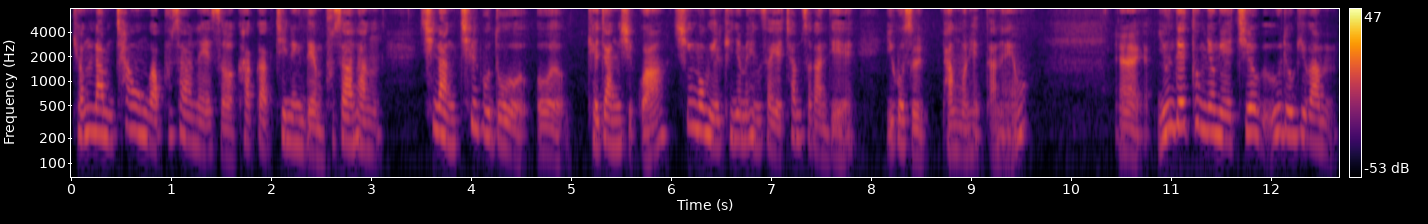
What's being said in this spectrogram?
경남 창원과 부산에서 각각 진행된 부산항 신항 7부도 어, 개장식과 식목일 기념 행사에 참석한 뒤에 이곳을 방문했다네요. 어, 윤 대통령의 지역 의료기관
